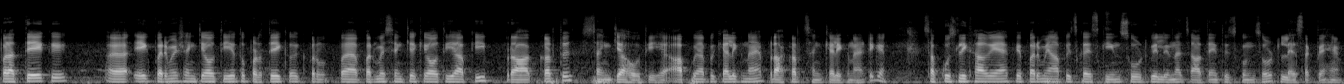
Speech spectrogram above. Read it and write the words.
प्रत्येक एक परमेय संख्या होती है तो प्रत्येक एक परमेय संख्या क्या होती है? आपकी प्राकृत संख्या होती है। आपको यहाँ पे क्या लिखना है? प्राकृत संख्या लिखना है, ठीक है? सब कुछ लिखा गया है पेपर में, आप इसका स्क्रीन भी लेना चाहते हैं तो स्क्रीन ले सकते हैं।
